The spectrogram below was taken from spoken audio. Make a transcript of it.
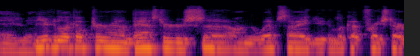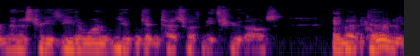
Amen. You can look up Turnaround Pastors uh, on the website. You can look up Fresh Start Ministries. Either one, you can get in touch with me through those. And But, uh,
